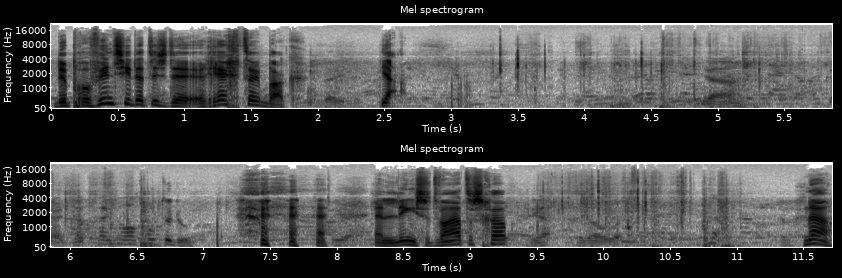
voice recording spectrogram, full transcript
de provincie, dat is de rechterbak. Ja, Ja, kijk, dat gaat wel goed te doen. en links het waterschap. Ja, geweldig. Nou,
